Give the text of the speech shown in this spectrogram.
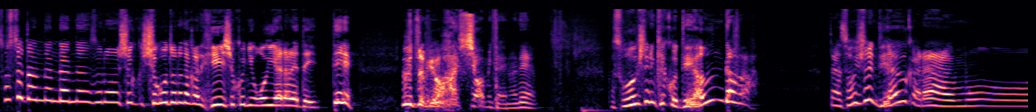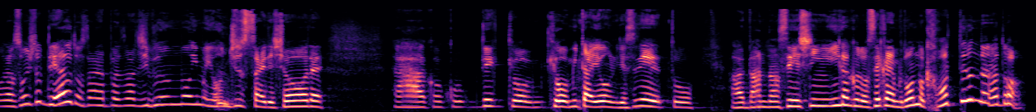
そうするとだんだんだんだんその仕事の中で閉職に追いやられていって、うつ病発症みたいなね。そういう人に結構出会うんだわ。だからそういう人に出会うから、もう、そういう人に出会うとさ、やっぱさ、自分も今40歳でしょ。で、ああ、ここで今日、今日見たようにですね、と、あだんだん精神医学の世界もどんどん変わってるんだなと。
